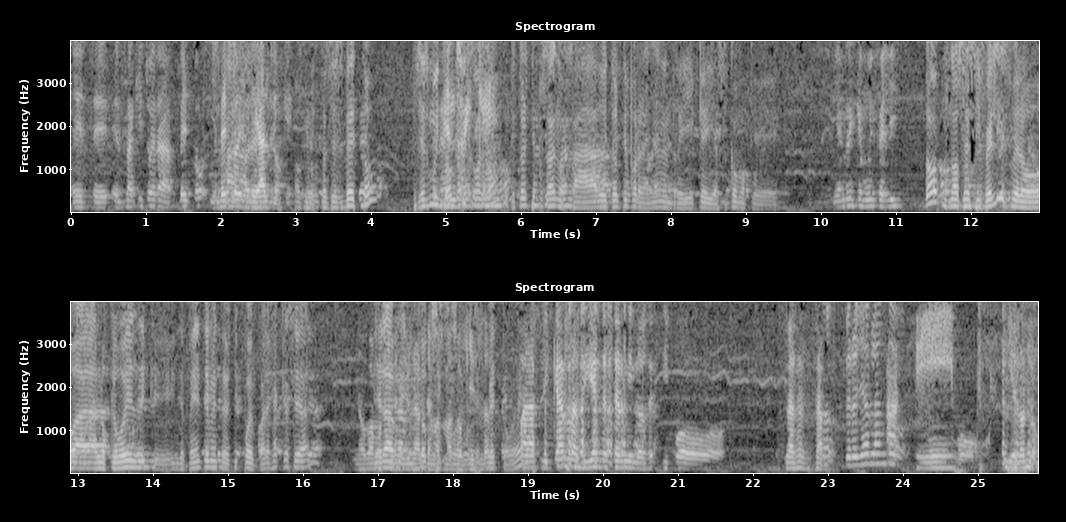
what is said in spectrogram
Este, el flaquito era Beto y el Beto y de alto. Ok, entonces Beto, pues es muy tóxico, ¿no? Porque todo el tiempo estaba enojado y todo el tiempo regañando a Enrique y así como que... Y Enrique muy feliz. No, pues no sé si feliz, pero a, a lo que voy es de que independientemente del tipo de pareja que sea, No vamos era a mencionar temas masoquistas. Beto, ¿eh? para aplicar los siguientes términos, tipo Plaza Sésamo. No, pero ya hablando... Activo. Y el otro.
